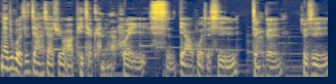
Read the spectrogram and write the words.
那如果是这样下去的话，Peter 可能会死掉，或者是整个就是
